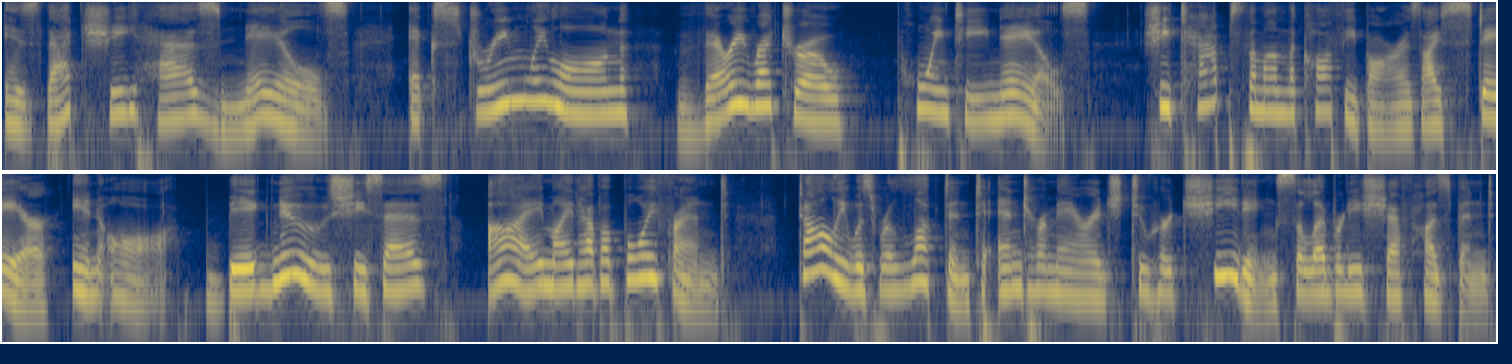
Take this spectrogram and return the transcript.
is that she has nails. Extremely long, very retro, pointy nails. She taps them on the coffee bar as I stare in awe. Big news, she says. I might have a boyfriend. Dolly was reluctant to end her marriage to her cheating celebrity chef husband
